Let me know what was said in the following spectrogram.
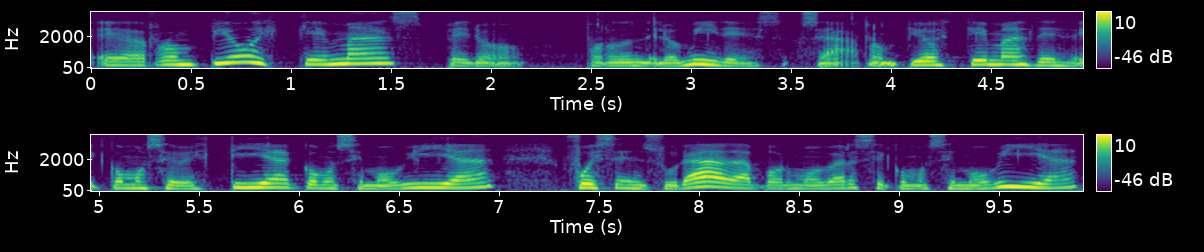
eh, rompió esquemas, pero por donde lo mires, o sea, rompió esquemas desde cómo se vestía, cómo se movía, fue censurada por moverse como se movía,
